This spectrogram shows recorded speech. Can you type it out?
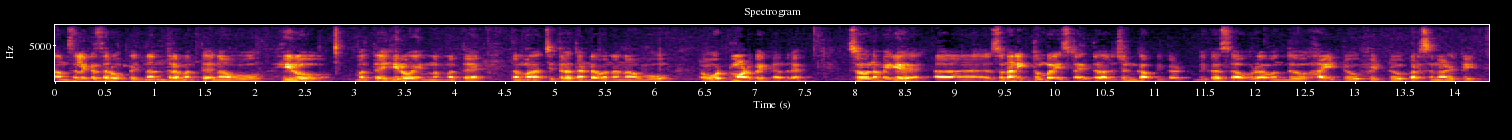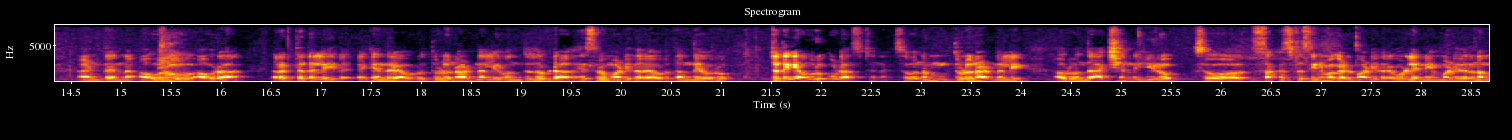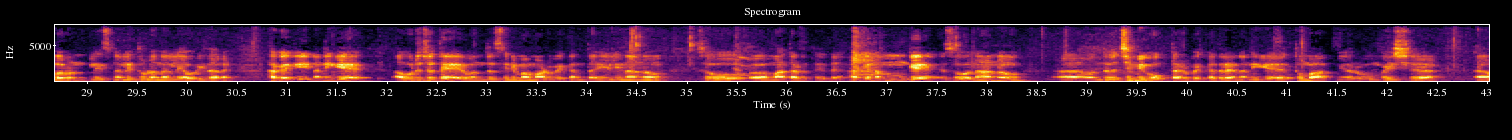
ಹಂಸಲೇಖ ಸರ್ ಒಪ್ಪಿದ ನಂತರ ಮತ್ತೆ ನಾವು ಹೀರೋ, ಮತ್ತೆ ಹೀರೋಯಿನ್, ಮತ್ತೆ ನಮ್ಮ ಚಿತ್ರತಂಡವನ್ನ ನಾವು ಒಟ್ಟು ಮಾಡಬೇಕಾದ್ರೆ. ಸೊ ನಮಗೆ ಸೊ ನನಗೆ ತುಂಬಾ ಇಷ್ಟ ಆಯ್ತು ಅರ್ಜುನ್ ಕಾಪಿಕಟ್ ಬಿಕಾಸ್ ಅವರ ಒಂದು height fit personality and then ಅವರು ಅವರ ರಕ್ತದಲ್ಲೇ ಇದೆ. ಯಾಕೆಂದ್ರೆ ಅವರು ತುಳುನಾಡಿನಲ್ಲಿ ಒಂದು ದೊಡ್ಡ ಹೆಸರು ಮಾಡಿದ್ದಾರೆ, ಅವರ ತಂದೆಯವರು. ಜೊತೆಗೆ ಅವರು ಕೂಡ ಅಷ್ಟೇನೆ. ಸೊ ನಮ್ ತುಳುನಾಡಿನಲ್ಲಿ ಅವರು ಒಂದು ಆಕ್ಷನ್ ಹೀರೋ. ಸೊ ಸಾಕಷ್ಟು ಸಿನಿಮಾಗಳು ಮಾಡಿದ್ದಾರೆ, ಒಳ್ಳೆ ನೇಮ್ ಮಾಡಿದ್ದಾರೆ. ನಂಬರ್ ಒನ್ ಪ್ಲೇಸ್ನಲ್ಲಿ ತುಳುನಲ್ಲಿ ಅವರು ಇದ್ದಾರೆ. ಹಾಗಾಗಿ ನನಗೆ ಅವ್ರ ಜೊತೆ ಒಂದು ಸಿನಿಮಾ ಮಾಡ್ಬೇಕಂತ ಹೇಳಿ ನಾನು ಸೊ ಮಾತಾಡ್ತಾ ಇದ್ದೆ. ಹಾಗೆ ನಮ್ಗೆ ಸೊ ನಾನು ಒಂದು ಜಿಮ್ಮಿಗೆ ಹೋಗ್ತಾ ಇರ್ಬೇಕಾದ್ರೆ ನನಗೆ ತುಂಬಾ ಆತ್ಮೀಯರು ಉಮೇಶ್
